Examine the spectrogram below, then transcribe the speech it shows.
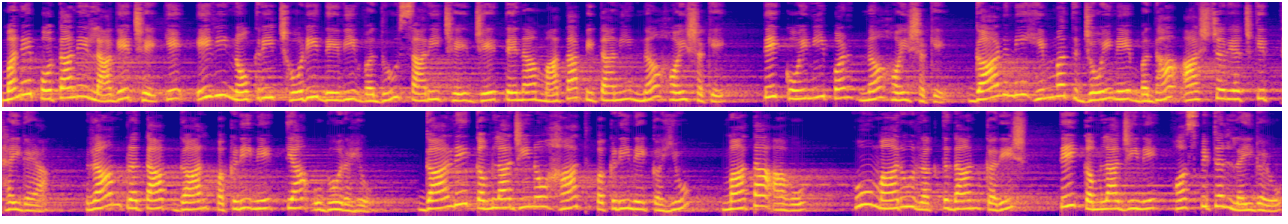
મને પોતાને લાગે છે કે એવી નોકરી છોડી દેવી વધુ સારી છે જે તેના માતા પિતાની ન હોઈ શકે, તે કોઈની પણ ન હોઈ શકે. ગાર્ડની હિંમત જોઈને બધા આશ્ચર્યચકિત થઈ ગયા. રામ પ્રતાપ ગાલ પકડીને ત્યાં ઊભો રહ્યો. ગાર્ડે કમલાજીનો હાથ પકડીને કહ્યું, માતા આવો. હું મારું રક્તદાન કરીશ. તે કમલાજીને હોસ્પિટલ લઈ ગયો.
